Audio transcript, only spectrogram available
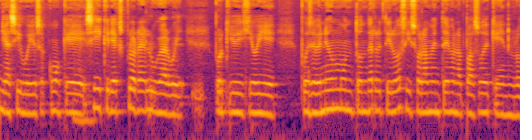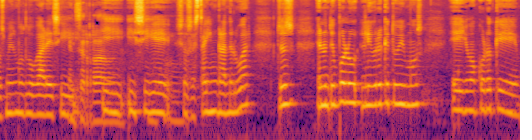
y así, güey, o sea, como que sí, quería explorar el lugar, güey. Porque yo dije, oye, pues he venido un montón de retiros y solamente me la paso de que en los mismos lugares y, y, y, sigue, o sea, está en grande lugar. Entonces, en un tiempo libre que tuvimos, eh, yo me acuerdo que,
